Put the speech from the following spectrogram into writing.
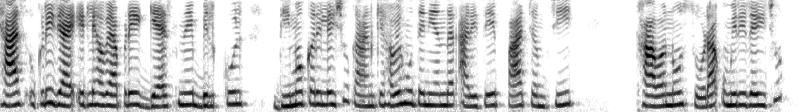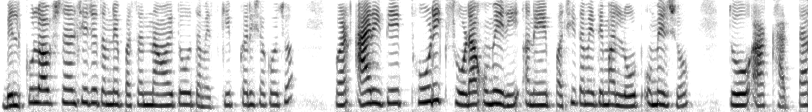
છાશ ઉકળી જાય એટલે હવે આપણે ગેસને બિલકુલ ધીમો કરી લઈશું. કારણ કે હવે હું તેની અંદર આ રીતે પાંચ ચમચી ખાવાનો સોડા ઉમેરી રહી છું. બિલકુલ ઓપ્શનલ છે, જો તમને પસંદ ના હોય તો તમે સ્કીપ કરી શકો છો. પણ આ રીતે થોડીક સોડા ઉમેરી અને પછી તમે તેમાં લોટ ઉમેરશો, તો આ ખાટા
